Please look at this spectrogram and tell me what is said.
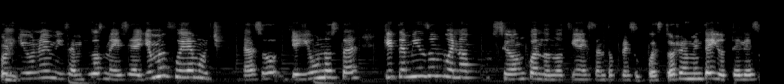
Porque uno de mis amigos me decía, yo me fui de mochilazo, llegué a un hostal, que también son buena opción cuando no tienes tanto presupuesto. Realmente hay hoteles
